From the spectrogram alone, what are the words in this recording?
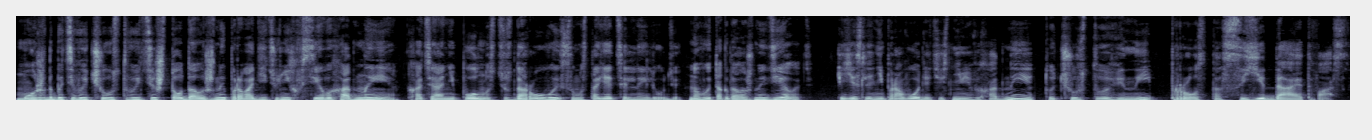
Может быть, вы чувствуете, что должны проводить у них все выходные, хотя они полностью здоровые и самостоятельные люди, но вы так должны делать. И если не проводите с ними выходные, то чувство вины просто съедает вас.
